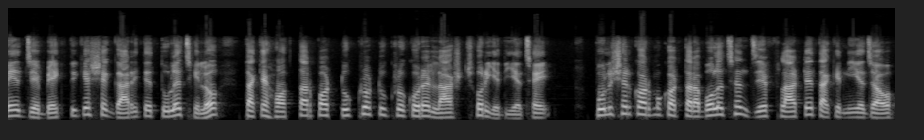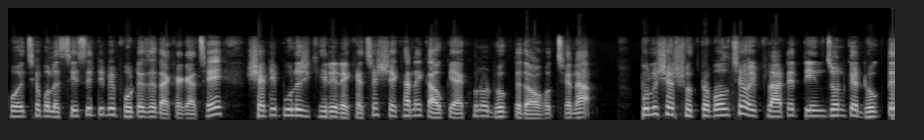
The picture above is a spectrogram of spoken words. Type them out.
মে যে ব্যক্তিকে সে গাড়িতে তুলেছিল, তাকে হত্যার পর টুকরো টুকরো করে লাশ ছড়িয়ে দিয়েছে। পুলিশের কর্মকর্তারা বলেছেন, যে ফ্ল্যাটে তাকে নিয়ে যাওয়া হয়েছে বলে সিসিটিভি ফুটেজে দেখা গেছে, সেটি পুলিশ ঘিরে রেখেছে, সেখানে কাউকে এখনও ঢুকতে দেওয়া হচ্ছে না। পুলিশের সূত্র বলছে, ওই ফ্ল্যাটে তিনজনকে ঢুকতে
